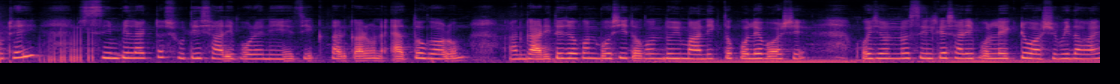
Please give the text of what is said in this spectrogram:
উঠেই সিম্পল একটা সুতির শাড়ি পরে নিয়েছি। তার কারণ এত গরম। আর গাড়িতে যখন বসি তখন দুই মানিক তো কোলে বসে। ওই জন্য সিল্কের শাড়ি পরলে একটু অসুবিধা হয়।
